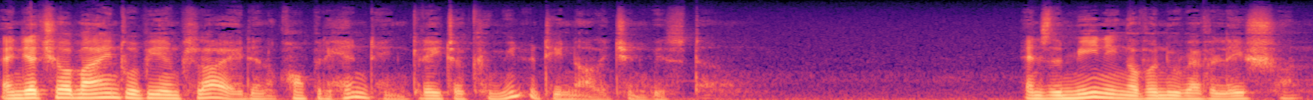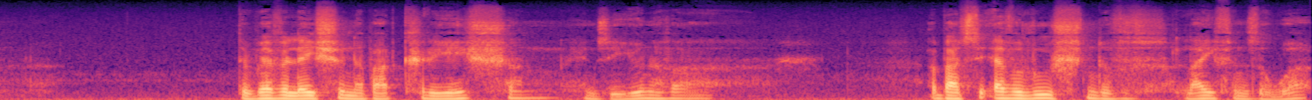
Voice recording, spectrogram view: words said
And yet your mind will be employed in comprehending greater community knowledge and wisdom. And the meaning of a new revelation, the revelation about creation in the universe, about the evolution of life in the world,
